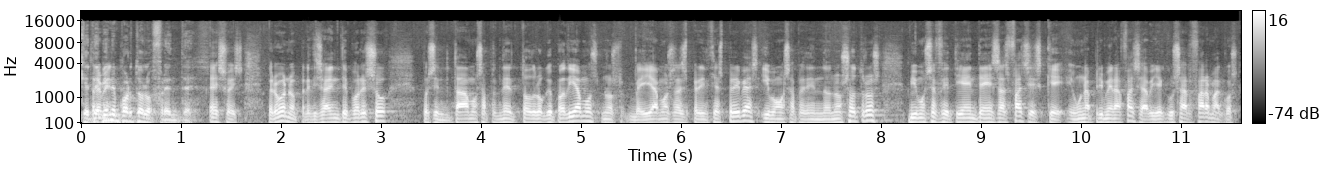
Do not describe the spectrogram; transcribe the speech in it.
Que Tremenda. por todos los frentes. Eso es. Pero bueno, precisamente por eso, pues intentábamos aprender todo lo que podíamos, nos veíamos las experiencias previas, íbamos aprendiendo nosotros, vimos efectivamente en esas fases que en una primera fase había que usar fármacos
